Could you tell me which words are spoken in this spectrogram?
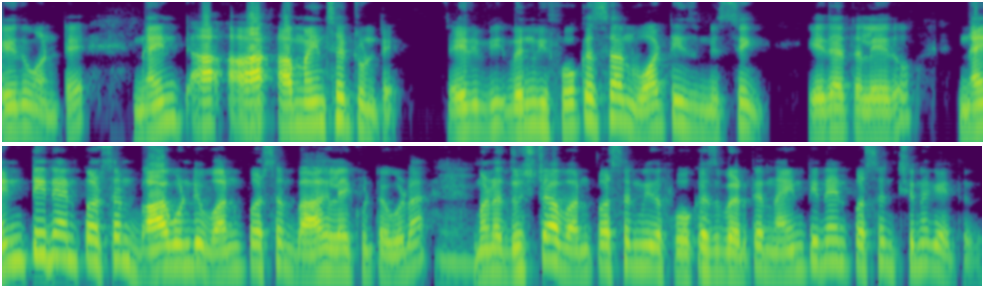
లేదు అంటే నైన్ ఆ మైండ్ సెట్ ఉంటే ఏది when we focus on what is missing ఏదైతే లేదో నైంటీ నైన్ పర్సెంట్ బాగుండి వన్ పర్సెంట్ బాగలేకుంటే కూడా మన దృష్టి ఆ వన్ పర్సెంట్ మీద ఫోకస్ పెడితే నైంటీ నైన్ పర్సెంట్ చిన్నగా అవుతుంది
